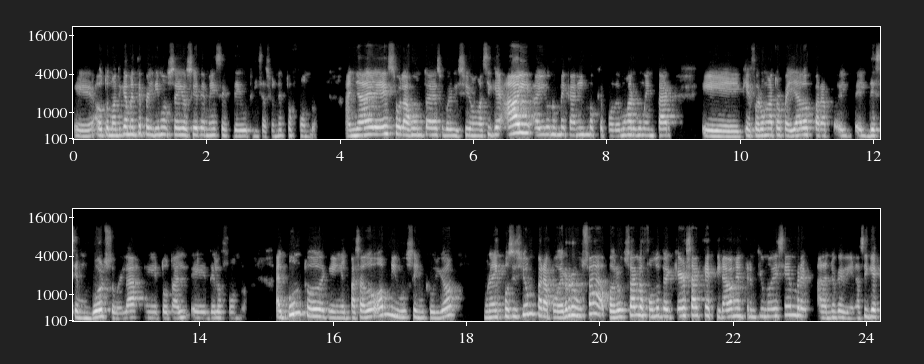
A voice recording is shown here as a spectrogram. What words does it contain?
eh, automáticamente perdimos seis o siete meses de utilización de estos fondos. Añade eso la Junta de Supervisión. Así que hay, hay unos mecanismos que podemos argumentar que fueron atropellados para el, desembolso ¿verdad? total de los fondos. Al punto de que en el pasado ómnibus se incluyó una disposición para poder usar, poder usar los fondos del CARES Act que expiraban el 31 de diciembre al año que viene. Así que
